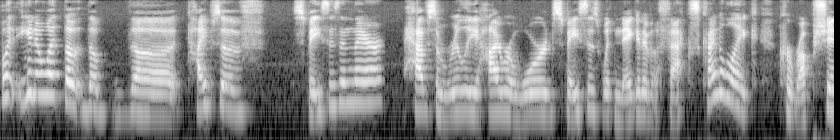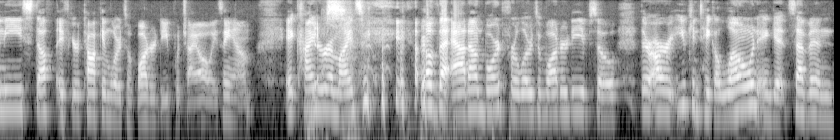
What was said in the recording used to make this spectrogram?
But you know what? The the the types of spaces in there have some really high reward spaces with negative effects, kind of like corruption y stuff. If you're talking Lords of Waterdeep, which I always am, it kind of Yes. reminds me of the add on board for Lords of Waterdeep. So there are, you can take a loan and get $7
